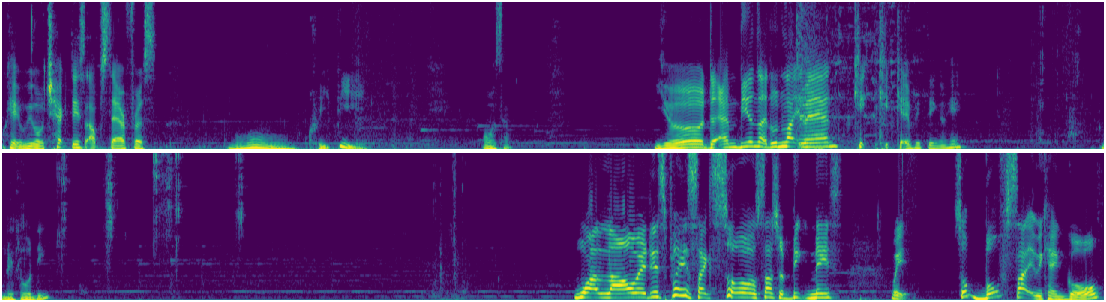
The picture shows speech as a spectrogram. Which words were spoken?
Okay, we will check this upstairs first. Ooh, creepy. What was that? Yo, the ambience I don't like, man. Kick, kick everything, okay? Reloading. Walao, eh, this place is like so such a big maze. Wait, so both sides we can go.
